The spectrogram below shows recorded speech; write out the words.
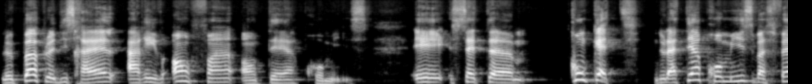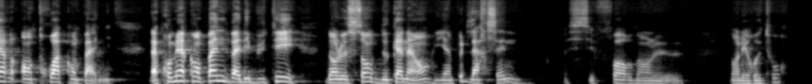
le peuple d'Israël arrive enfin en terre promise. Et cette euh, conquête de la terre promise va se faire en trois campagnes. La première campagne va débuter dans le centre de Canaan. Il y a un peu de l'arsène, c'est fort dans, le, dans les retours.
